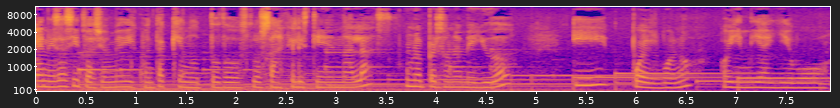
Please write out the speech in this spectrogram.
en esa situación me di cuenta que no todos los ángeles tienen alas, una persona me ayudó y pues bueno, hoy en día llevo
